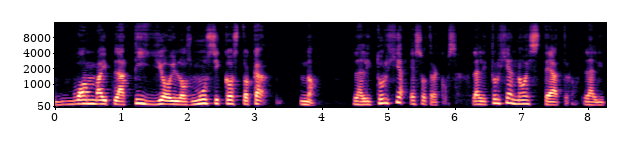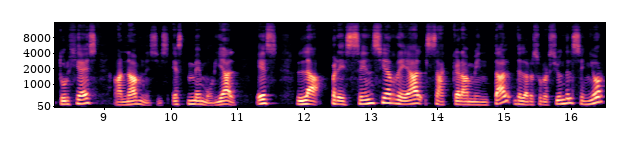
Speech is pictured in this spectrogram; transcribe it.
bomba y platillo y los músicos tocan. No, la liturgia es otra cosa. La liturgia no es teatro, la liturgia es anamnesis, es memorial, es la presencia real, sacramental de la resurrección del Señor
